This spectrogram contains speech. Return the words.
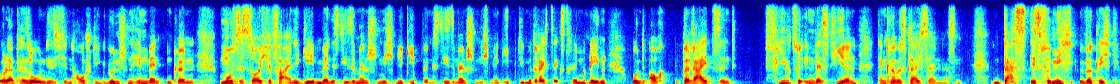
oder Personen, die sich den Ausstieg wünschen, hinwenden können, muss es solche Vereine geben. Wenn es diese Menschen nicht mehr gibt, wenn es diese Menschen nicht mehr gibt, die mit Rechtsextremen reden und auch bereit sind, viel zu investieren, dann können wir es gleich sein lassen. Das ist für mich wirklich,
